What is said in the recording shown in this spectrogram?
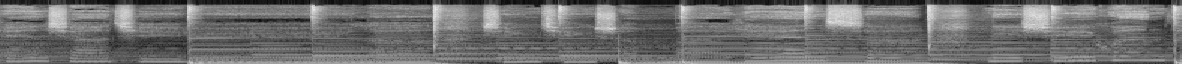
天下起雨了，心情什么颜色？你喜欢的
